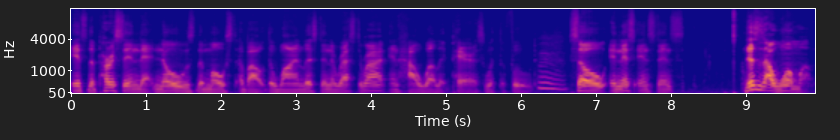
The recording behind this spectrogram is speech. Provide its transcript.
It's the person that knows the most about the wine list in the restaurant and how well it pairs with the food. Mm. So in this instance, this is our warm up.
